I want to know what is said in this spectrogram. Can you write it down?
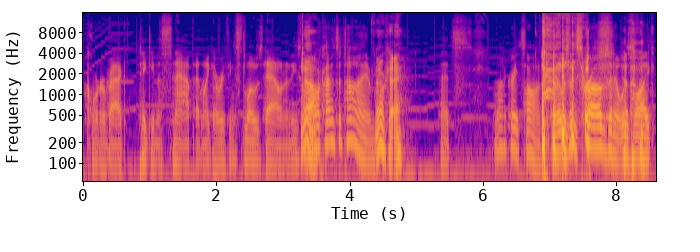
quarterback taking a snap and like everything slows down and he's got Yeah. all kinds of time. okay. That's not a great song, but it was in Scrubs and it was like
